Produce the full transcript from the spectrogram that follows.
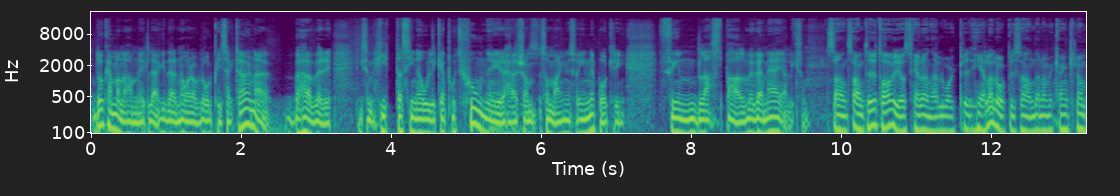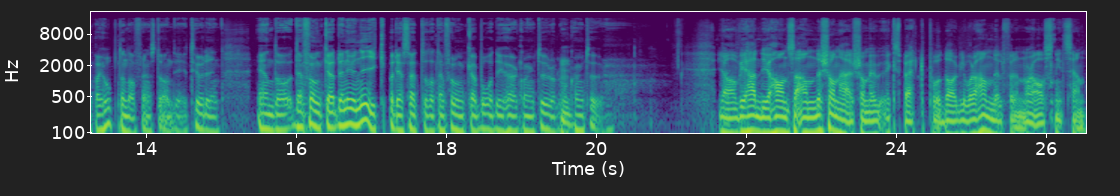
då kan man hamna i ett läge där några av lågprisaktörerna behöver liksom hitta sina olika positioner i det här som, som Magnus var inne på kring fynd, lastpall, vem är jag liksom? Samtidigt har vi just hela den här lågpris, hela lågprishandeln, om vi kan klumpa ihop den då för en stund i teorin ändå, den, funkar, den är unik på det sättet att den funkar både i högkonjunktur och mm. lågkonjunktur. Mm. Ja, vi hade ju Hans Andersson här som är expert på dagligvaruhandel för några avsnitt sedan.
